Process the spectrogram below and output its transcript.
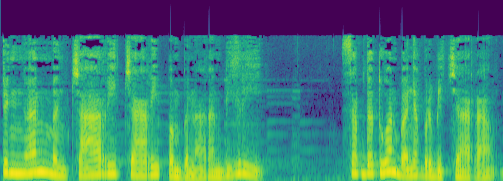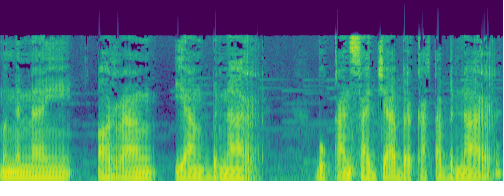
dengan mencari-cari pembenaran diri. Sabda Tuhan banyak berbicara mengenai orang yang benar, bukan saja berkata benar,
